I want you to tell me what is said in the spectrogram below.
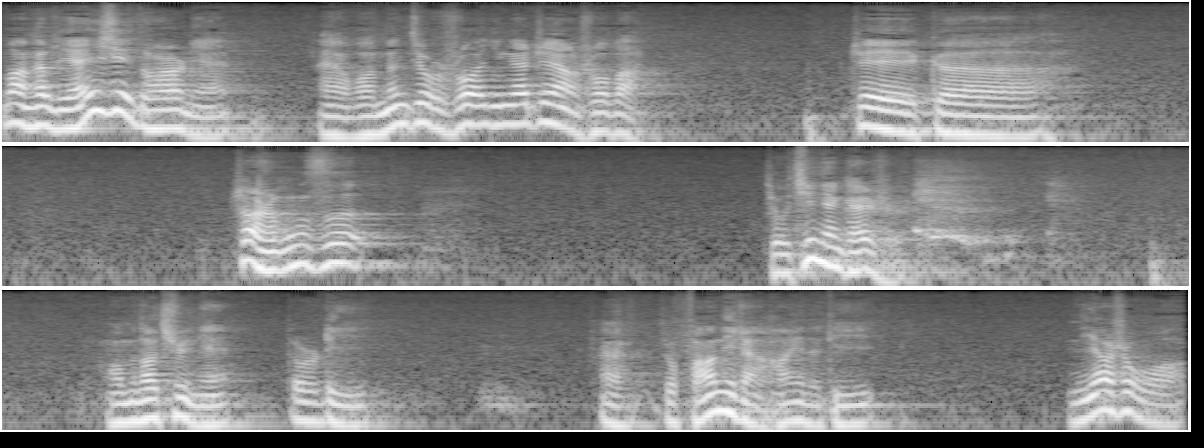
万科连续多少年？哎，我们就是说应该这样说吧，这个上市公司九七年开始，我们到去年都是第一。哎，就房地产行业的第一，你要是我，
